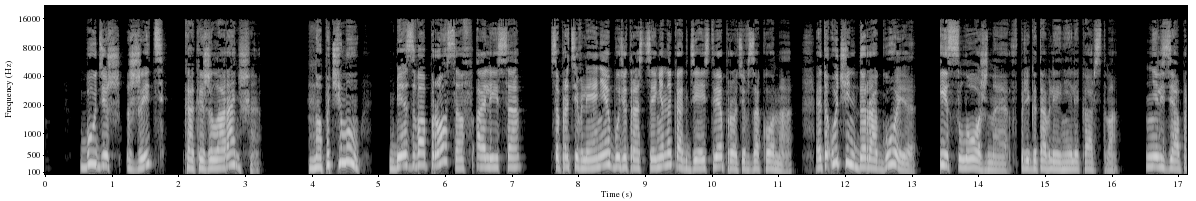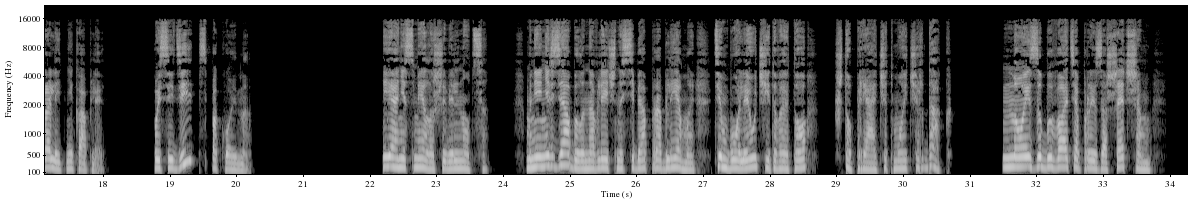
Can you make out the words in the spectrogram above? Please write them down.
Будешь жить, как и жила раньше». «Но почему?» «Без вопросов, Алиса», Сопротивление будет расценено как действие против закона. Это очень дорогое и сложное в приготовлении лекарства. Нельзя пролить ни капли. Посиди спокойно. Я не смела шевельнуться. Мне нельзя было навлечь на себя проблемы, тем более учитывая то, что прячет мой чердак. Но и забывать о произошедшем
